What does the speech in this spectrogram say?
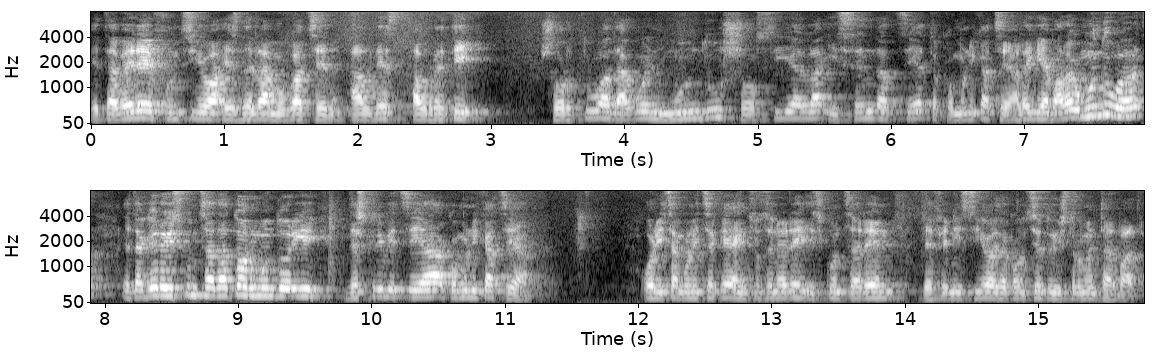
eta bere funtzioa ez dela mugatzen aldez aurretik. Sortua dagoen mundu soziala izendatzea eta komunikatzea. Alegia badago mundu bat, eta gero hizkuntza dator mundu hori deskribitzea, komunikatzea. Hori izango litzeke hain zuzen ere hizkuntzaren definizio edo kontzeptu instrumental bat.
